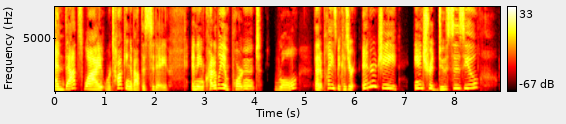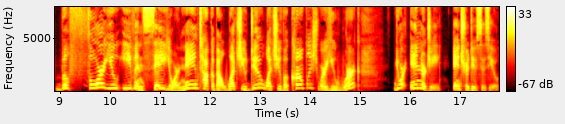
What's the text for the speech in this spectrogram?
And that's why we're talking about this today and the incredibly important role that it plays because your energy introduces you before you even say your name, talk about what you do, what you've accomplished, where you work. Your energy introduces you,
